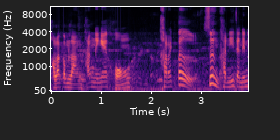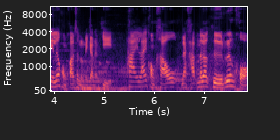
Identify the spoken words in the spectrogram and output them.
พละกำลังทั้งในแง่ของคาแรคเตอร์ซึ่งคันนี้จะเน้นในเรื่องของความสนุกในการขับขี่ไฮไลท์ของเขานะครับนั่นก็คือเรื่องของ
